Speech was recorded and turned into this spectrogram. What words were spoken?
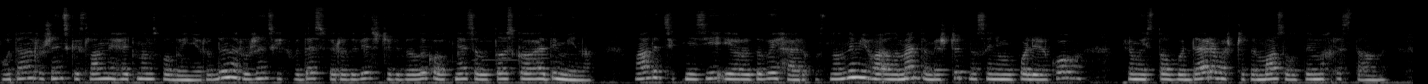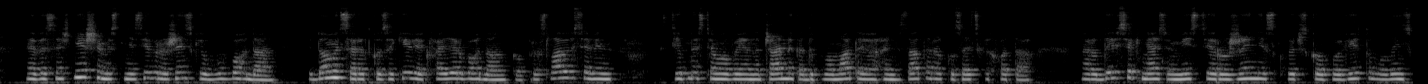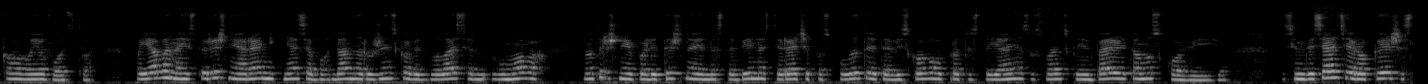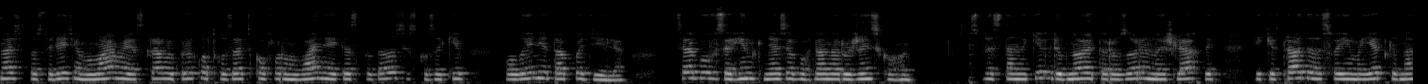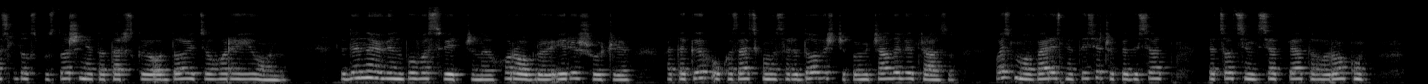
Богдан Ружинський славний гетьман з Волині. Родина Ружинських веде свій родовід ще від Великого князя Литовського Гедеміна. Малиці, князі і родовий герб. Основним його елементом є щит, на синьому полі якого прямий стовбур дерева з чотирма золотими хрестами. Найвизначнішим із князів Ружинських був Богдан, відомий серед козаків як Федір Богданко. Прославився він здібностями воєначальника, дипломата і організатора козацьких ватаг. Народився князь у місті Ружині Сквирського повіту Волинського воєводства. Поява на історичній арені князя Богдана Ружинського відбулася в умовах внутрішньої політичної нестабільності Речі Посполитої та військового протистояння з Османською імперією та Московією. У 70-ті роки 16 століття ми маємо яскравий приклад козацького формування, яке складалося з козаків Волині та Поділля. Це був загін князя Богдана Ружинського з представників дрібної та розореної шляхти, які втратили свої маєтки внаслідок спустошення татарською ордою цього регіону. Людиною він був освіченою, хороброю і рішучою, а таких у козацькому середовищі помічали відразу. 8 вересня 1575 року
